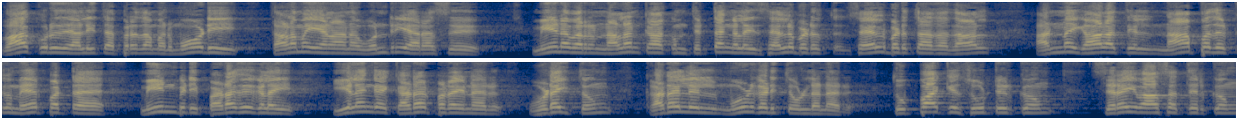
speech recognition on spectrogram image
வாக்குறுதி அளித்த பிரதமர் மோடி தலைமையிலான ஒன்றிய அரசு மீனவர் நலன் காக்கும் திட்டங்களை செயல்படுத்த செயல்படுத்தாததால் அண்மை காலத்தில் நாற்பதற்கும் மேற்பட்ட மீன்பிடி படகுகளை இலங்கை கடற்படையினர் உடைத்தும் கடலில் மூழ்கடித்துள்ளனர். துப்பாக்கி சூட்டிற்கும் சிறைவாசத்திற்கும்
